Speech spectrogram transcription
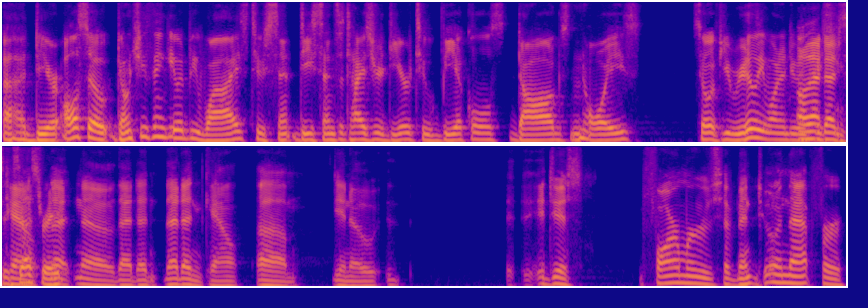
uh, deer. Also, don't you think it would be wise to sen- desensitize your deer to vehicles, dogs, noise? So if you really want to do Oh, that doesn't your count. success rate, That, no, that doesn't that doesn't count. Um, you know, it, it just farmers have been doing that for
